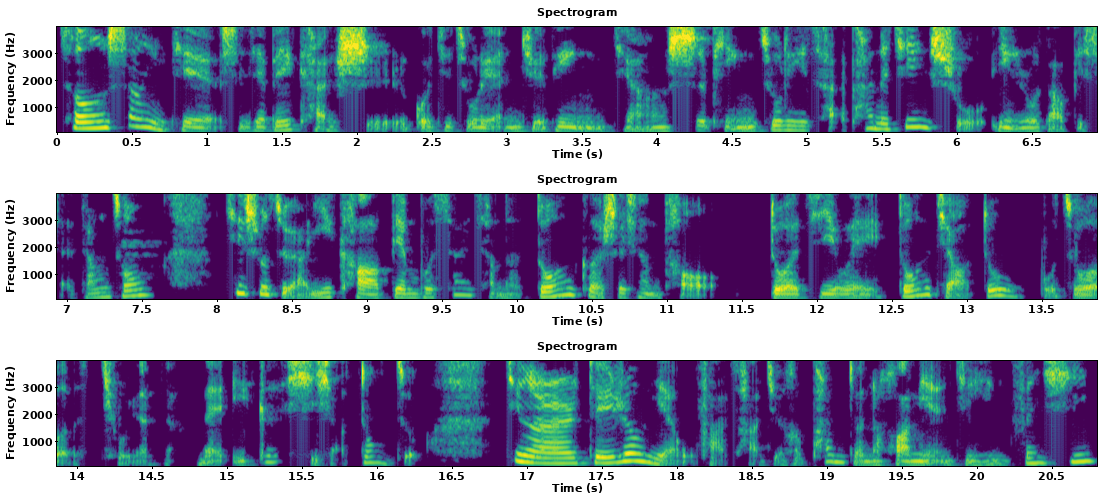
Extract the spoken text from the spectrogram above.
从上一届世界杯开始，国际足联决定将视频助力裁判的技术引入到比赛当中。技术主要依靠遍布赛场的多个摄像头。多机位、多角度捕捉球员的每一个细小动作，进而对肉眼无法察觉和判断的画面进行分析。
